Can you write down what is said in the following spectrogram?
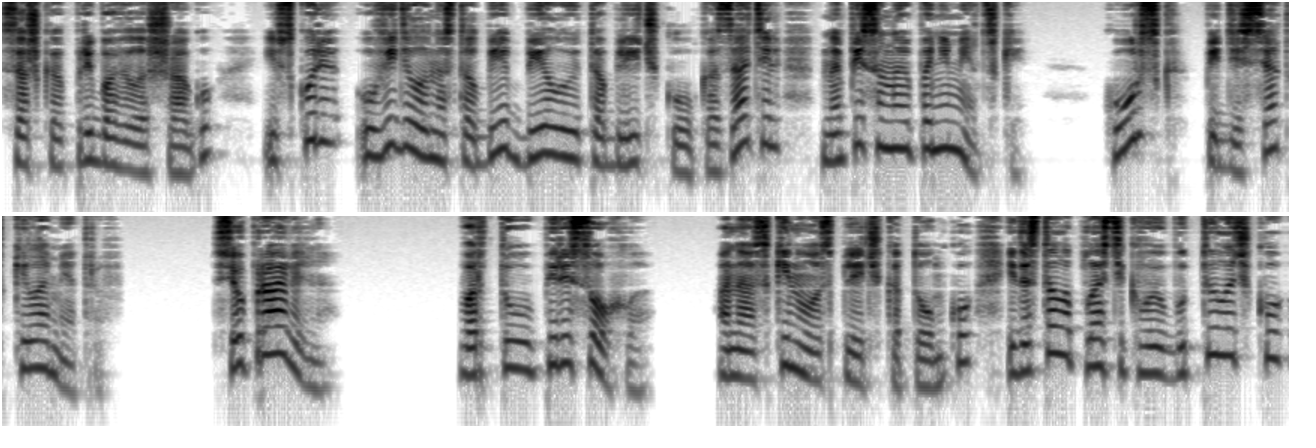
Сашка прибавила шагу и вскоре увидела на столбе белую табличку-указатель, написанную по-немецки. Курск, 50 километров. Все правильно. Во рту пересохло. Она скинула с плеч котомку и достала пластиковую бутылочку,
